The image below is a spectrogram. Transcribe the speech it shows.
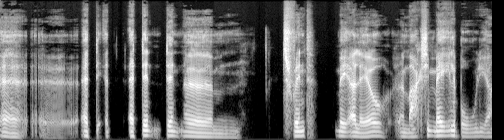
øh, at, at, at den, den øh, trend med at lave øh, maksimale boliger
